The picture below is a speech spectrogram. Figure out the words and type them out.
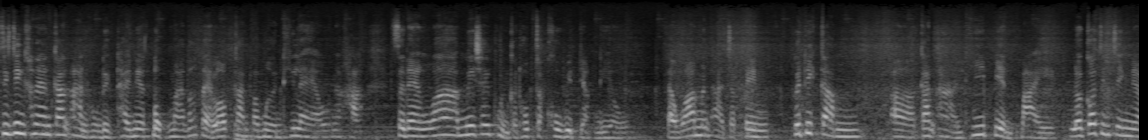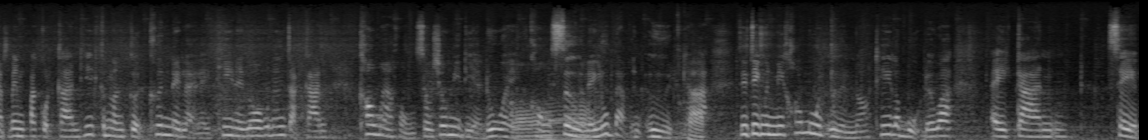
จริง ๆ คะแนนการอ่านของเด็กไทยเนี่ยตกมาตั้งแต่รอบการประเมินที่แล้วนะคะ แสดงว่าไม่ใช่ผลกระทบจากโควิดอย่างเดียว แต่ว่ามันอาจจะเป็นพฤติกรรมเอ่อการอ่านที่เปลี่ยนไป แล้วก็จริงๆเนี่ยเป็นปรากฏการณ์ที่กำลังเกิดขึ้นในหลาย ๆ ที่ในโลกเนื่องจากการเข้ามาของโซเชียลมีเดียด้วยอ๋อของสื่อในรูปแบบอื่นๆนะครัคะบจริงๆ มันมีข้อมูลอื่นเนาะที่ระบุด้วยว่าไอการเสพ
